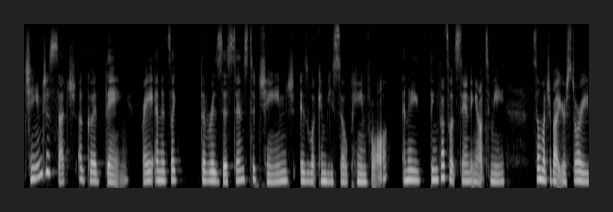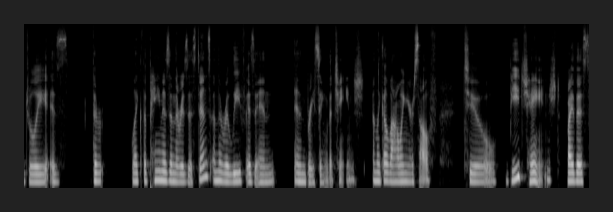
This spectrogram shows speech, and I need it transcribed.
change is such a good thing, right? And it's like the resistance to change is what can be so painful. And I think that's what's standing out to me so much about your story, Julie, is the like the pain is in the resistance and the relief is in embracing the change and like allowing yourself to be changed by this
